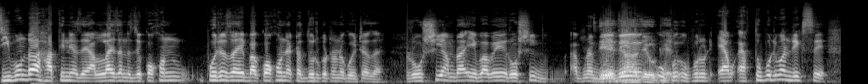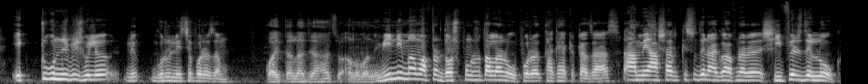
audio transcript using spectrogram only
জীবনটা হাতে নিয়ে যায়। আল্লাহ জানে যে কখন পড়ে যায় বা কখন একটা দুর্ঘটনা ঘটে যায়। রশি আমরা এভাবে রশি আপনার বেঁধে উপর- উপর এত পরিমাণ রিক্সে একটু নির্বিষ হলেও নি- গরু নিচে পড়ে যাম। কয়তলা জাহাজ আনুমানিক? মিনিমাম আপনার দশ পনেরো তালার উপরে থাকে একটা জাহাজ। আমি আসার কিছুদিন আগে আপনার শিপের যে লোক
